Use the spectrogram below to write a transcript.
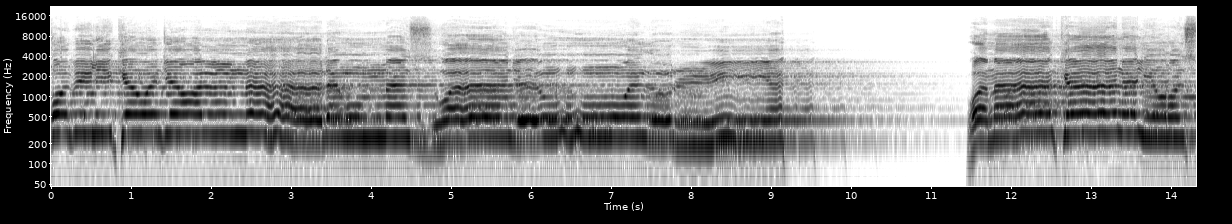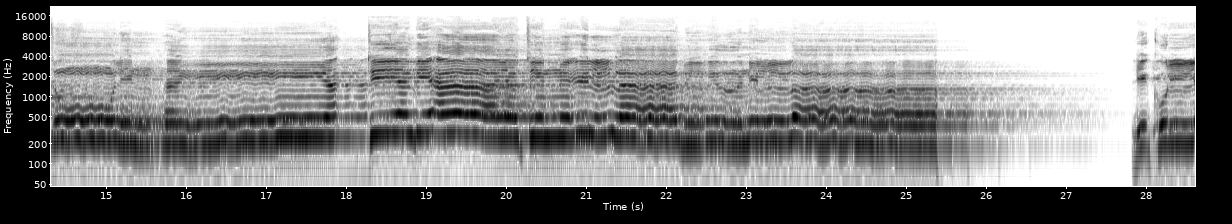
قبلك وجعلنا لهم أزواجا وذرية. وما كان لرسول أن يأتي بآية إلا بإذن لكل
